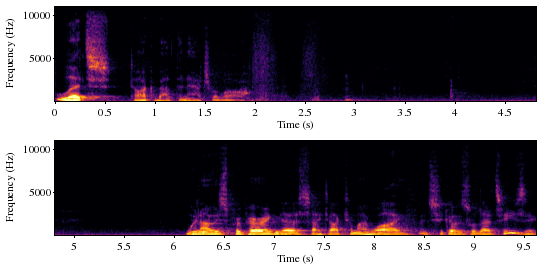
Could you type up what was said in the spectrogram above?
let's talk about the natural law. When I was preparing this, I talked to my wife, and she goes, Well, that's easy.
